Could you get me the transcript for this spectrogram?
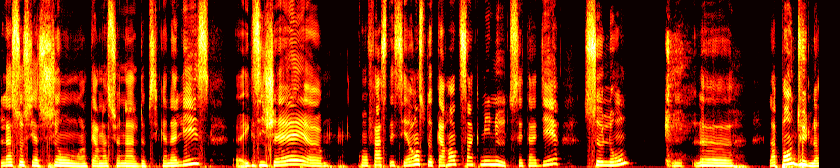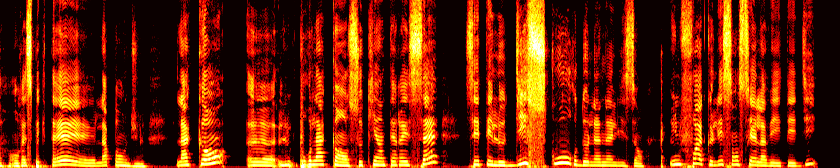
l'association internationale de psychanalyse euh, exigeait qu'on fasse des séances de 45 minutes, c'est-à-dire selon la pendule. On respectait la pendule. Lacan, euh, pour Lacan, ce qui intéressait, c'était le discours de l'analysant. Une fois que l'essentiel avait été dit,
